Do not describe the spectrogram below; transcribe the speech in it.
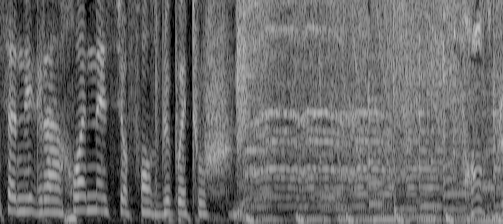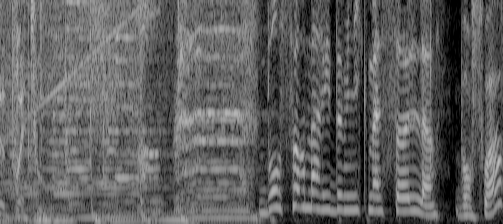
camisa negra, Juanes sur France Bleu Poitou. France Bleu Poitou. Bonsoir Marie-Dominique Massol. Bonsoir.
